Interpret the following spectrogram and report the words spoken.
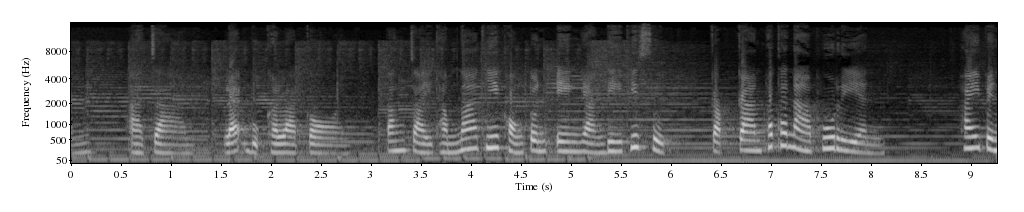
ร อาจารย์และบุคลากร ตั้งใจทำหน้าที่ของตนเองอย่างดีที่สุดกับการพัฒนาผู้เรียน ให้เป็น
